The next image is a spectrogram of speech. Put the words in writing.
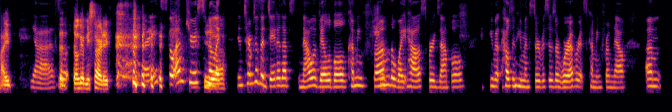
i yeah so, don't get me started right so i'm curious to know yeah. like in terms of the data that's now available coming from sure. the white house for example human health and human services or wherever it's coming from now um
